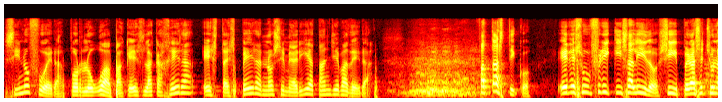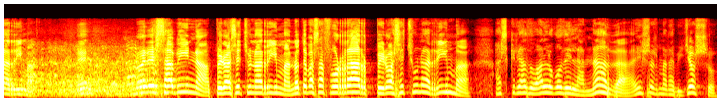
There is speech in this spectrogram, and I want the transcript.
Si no fuera por lo guapa que es la cajera, esta espera no se me haría tan llevadera. ¡Fantástico! ¿Eres un friki salido? Sí, pero has hecho una rima. ¿eh? No eres Sabina, pero has hecho una rima. No te vas a forrar, pero has hecho una rima. Has creado algo de la nada. Eso es maravilloso.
